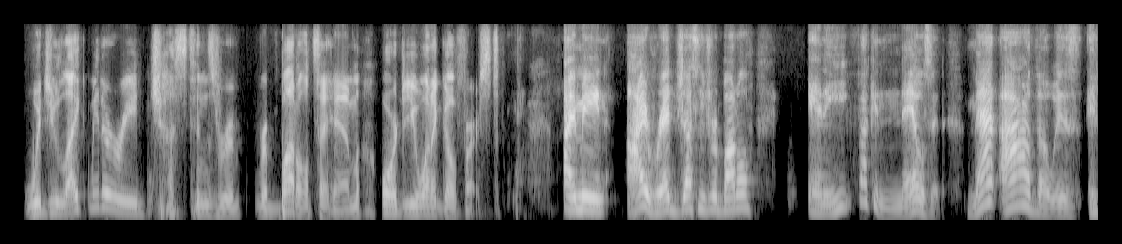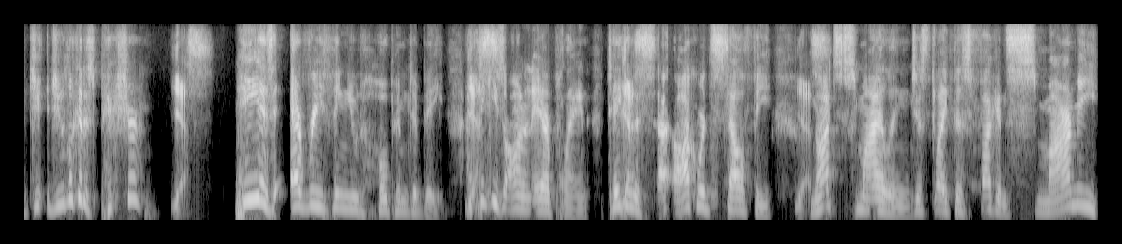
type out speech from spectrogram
would you like me to read Justin's re- rebuttal to him, or do you want to go first? I mean, I read Justin's rebuttal and he fucking nails it. Matt R, though, is did you, did you look at his picture? Yes. He is everything you'd hope him to be. I Yes. think he's on an airplane taking Yes. this awkward selfie, Yes. not smiling, just like this fucking smarmy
